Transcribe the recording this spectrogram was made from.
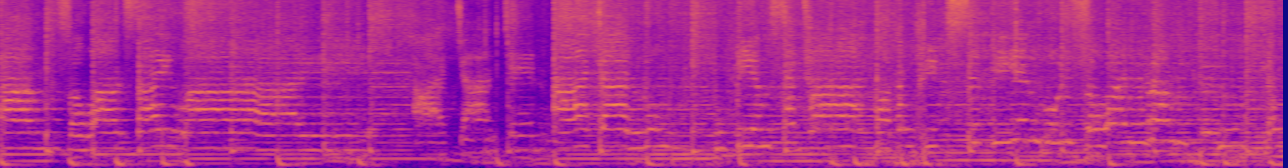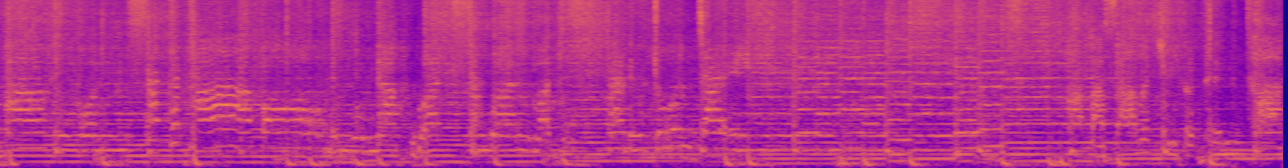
ทางสว่างาจารย์เจนอาจารย์รุ่งผู้เปี่ยมศรัทธาก็ต้องคิดสืบเพียนบุญสวรรค์ร่ำถึงนำพาผู้คนศรัทธาปอมุ่งมุ่งนักวัดสังวันวัดทุกประดูจวนใจภาพตาสามัคคีก็ถึงทาง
